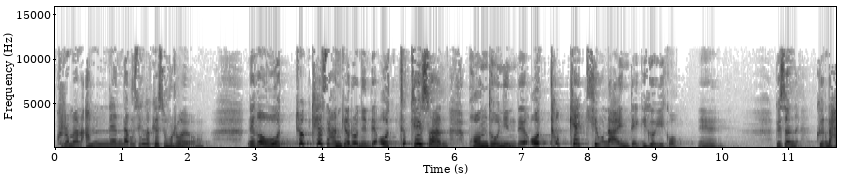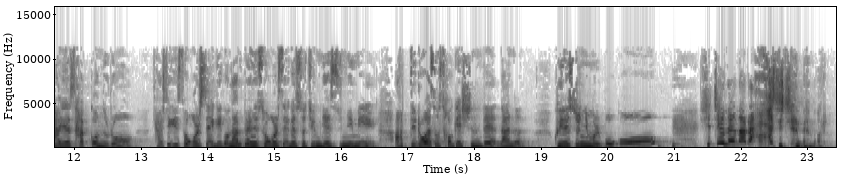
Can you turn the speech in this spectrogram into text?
그러면 안 된다고 생각해서 울어요. 내가 어떻게 해서 한 결혼인데, 어떻게 해서 한 번 돈인데, 어떻게 키운 아이인데, 이거, 이거. 예. 그래서 그 나의 사건으로 자식이 속을 새기고 남편이 속을 새겨서 지금 예수님이 앞뒤로 와서 서 계신데 나는 그 예수님을 보고 시체 내놔라, 시체 내놔라.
